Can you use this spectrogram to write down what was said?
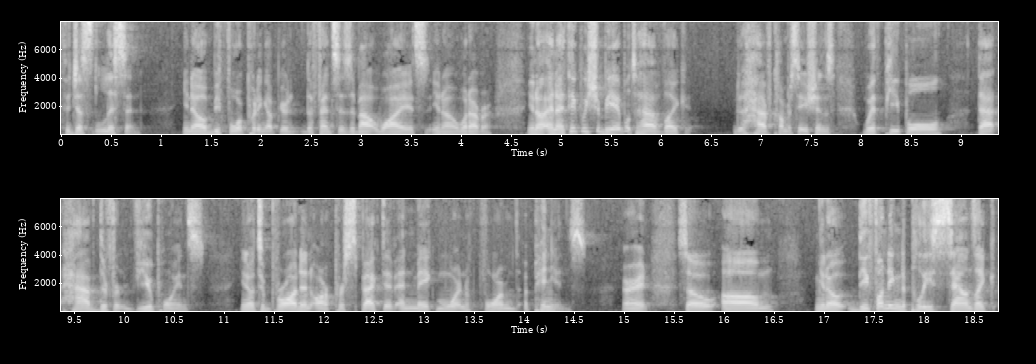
to just listen you know before putting up your defenses about why it's you know whatever. You know and i think we should be able to have like have conversations with people that have different viewpoints you know to broaden our perspective and make more informed opinions all right? So um you know, defunding the police sounds like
